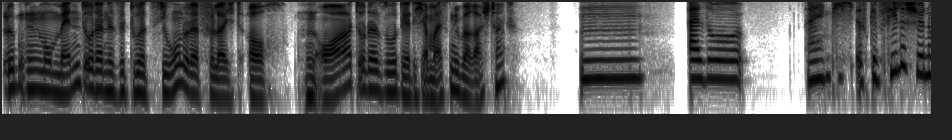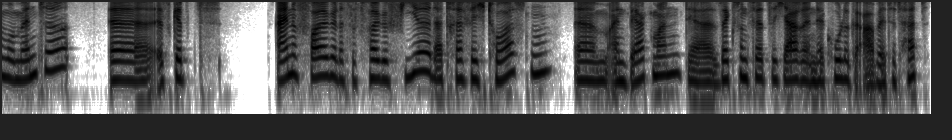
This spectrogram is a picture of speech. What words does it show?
irgendeinen Moment oder eine Situation oder vielleicht auch einen Ort oder so, der dich am meisten überrascht hat? Mm, also eigentlich, es gibt viele schöne Momente. Äh, es gibt eine Folge, das ist Folge 4, da treffe ich Thorsten, ähm, einen Bergmann, der 46 Jahre in der Kohle gearbeitet hat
